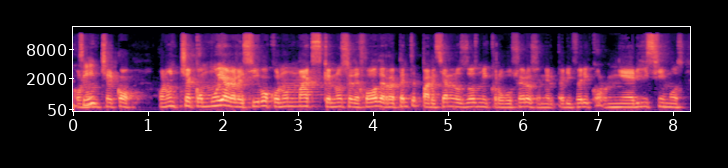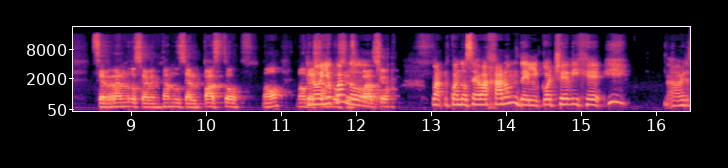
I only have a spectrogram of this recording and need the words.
Con Sí. un checo, con un checo muy agresivo, con un Max que no se dejó, de repente parecían los dos microbuseros en el periférico, ñerísimos, cerrándose, aventándose al pasto, ¿no? No No, yo cuando- espacio. Cuando, cuando se bajaron del coche dije, "Ah, a ver,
